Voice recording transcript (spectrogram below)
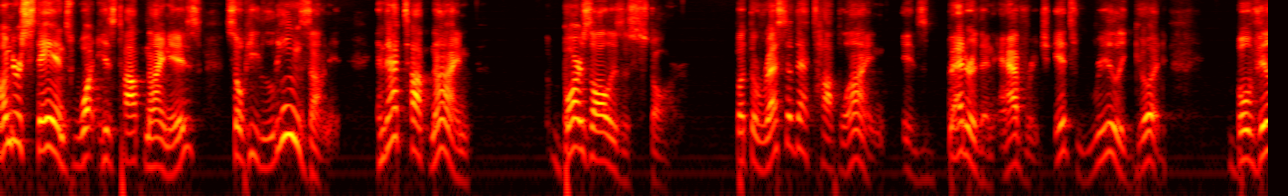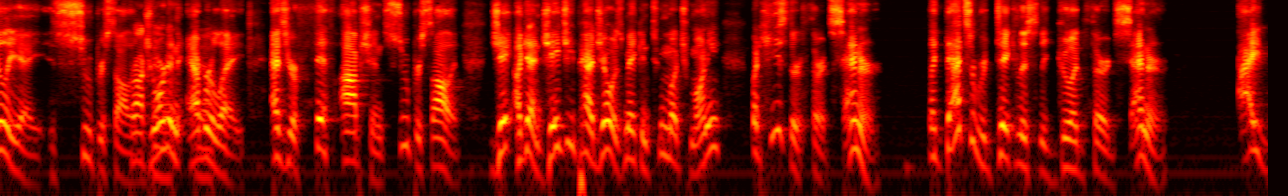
understands what his top nine is. So he leans on it. And that top nine, Barzal is a star, but the rest of that top line is better than average. It's really good. Beauvillier is super solid. Jordan Nelson, yeah. Eberle as your fifth option, super solid. J- again, JG Pageau is making too much money, but he's their third center. Like that's a ridiculously good third center. I,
